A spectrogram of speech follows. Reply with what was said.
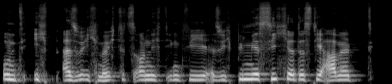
und ich, also ich möchte jetzt auch nicht irgendwie, also ich bin mir sicher, dass die Arbeit,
